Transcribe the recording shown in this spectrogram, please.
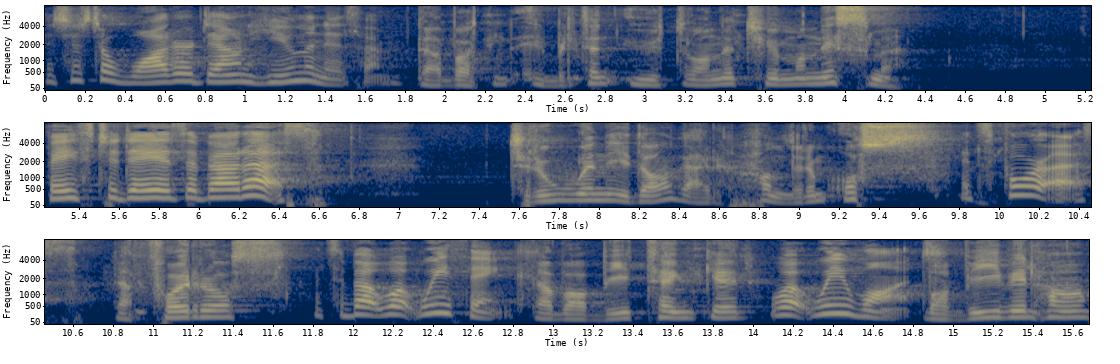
It's just a watered down humanism. Det er blitt en utvannet humanisme. Faith today is about us. Troen i dag er, handler om oss. It's for us. Det er for oss. It's about what we think, Det er hva vi tenker, what we want, hva vi vil ha,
